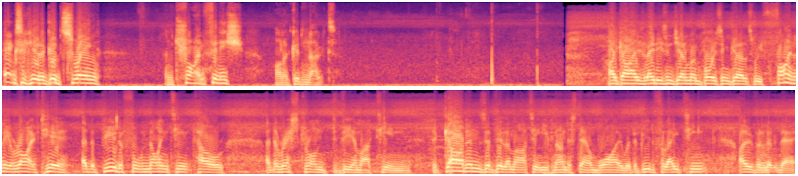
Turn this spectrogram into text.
execute a good swing and try and finish on a good note. Hi guys, ladies and gentlemen, boys and girls, we finally arrived here at the beautiful 19th hole at the Restaurant Villa Martin, the gardens of Villa Martin. You can understand why with the beautiful 18th overlook there.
